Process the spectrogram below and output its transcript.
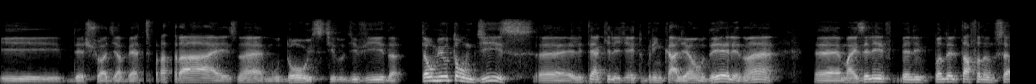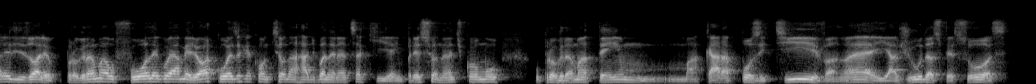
e deixou a diabetes para trás, né? Mudou o estilo de vida. Então Milton diz, é, ele tem aquele jeito brincalhão dele, não é? É, mas ele, ele, quando ele está falando sério, ele diz: olha, o programa O Fôlego é a melhor coisa que aconteceu na Rádio Bandeirantes aqui. É impressionante como o programa tem uma cara positiva, não é? E ajuda as pessoas.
